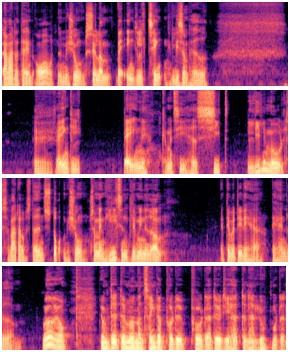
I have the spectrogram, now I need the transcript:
der var der da en overordnet mission, selvom hver enkelt ting ligesom havde, øh, hver enkelt bane, kan man sige, havde sit lille mål, så var der jo stadig en stor mission, som man hele tiden blev mindet om, at det var det, det her det handlede om. Jo, jo. Jo, men det, den måde, man tænker på det på, der, det er jo de her, den her loop-model,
